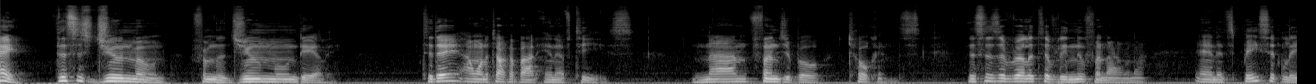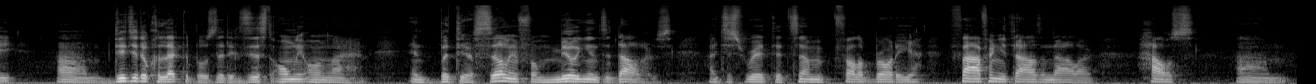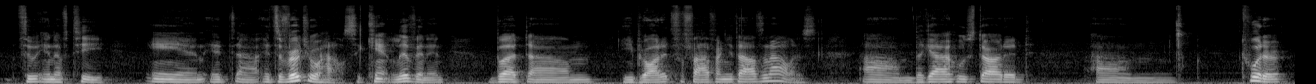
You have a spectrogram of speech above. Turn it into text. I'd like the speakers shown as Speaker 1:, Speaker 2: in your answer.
Speaker 1: Hey, this is Jun Mhoon from the June Moon Daily. Today I want to talk about NFTs, non fungible tokens. This is a relatively new phenomenon, and it's basically um, digital collectibles that exist only online, and but they're selling for millions of dollars. I just read that some fellow brought a five hundred thousand dollar house um, through NFT, and it uh, it's a virtual house. He can't live in it, but um, he brought it for five hundred thousand um, dollars. The guy who started um, Twitter,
